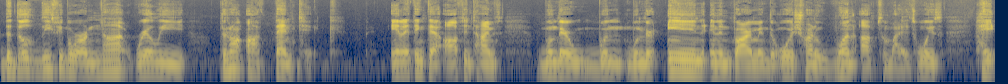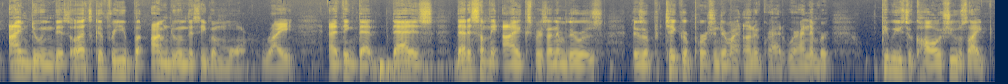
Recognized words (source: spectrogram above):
that those, these people are not really they're not authentic, and I think that oftentimes when they're when when they're in an environment, they're always trying to one up somebody. It's always, hey, I'm doing this. Oh, that's good for you, but I'm doing this even more, right? And I think that that is that is something I experienced. I remember there was there's a particular person during my undergrad where I remember people used to call her. She was like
